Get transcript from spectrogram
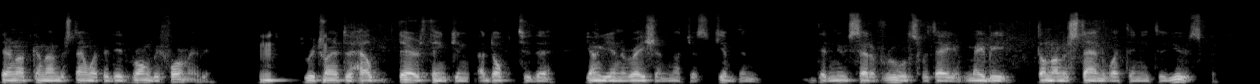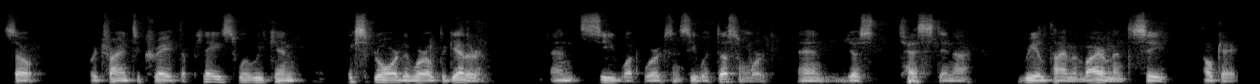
they're not going to understand what they did wrong before, maybe. Mm. we're trying to help their thinking adopt to the young generation, not just give them the new set of rules which they maybe don't understand what they need to use. So we're trying to create a place where we can explore the world together and see what works and see what doesn't work and just test in a real time environment to see okay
